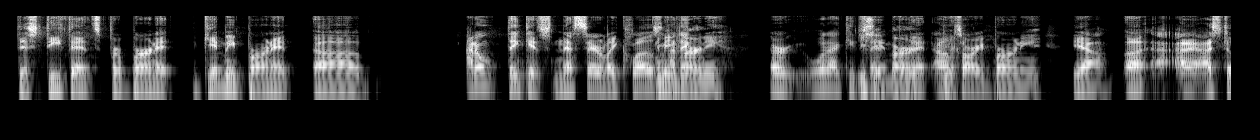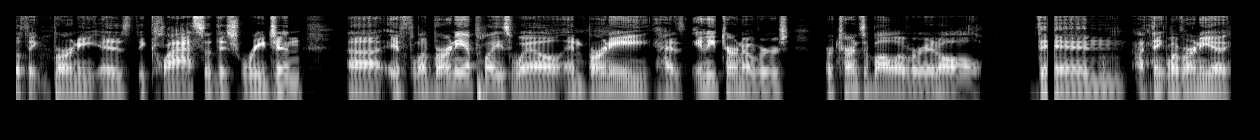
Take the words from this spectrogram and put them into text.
This defense for Burnet, give me Burnet. Uh, I don't think it's necessarily close. You I mean think, Boerne? or what I keep You saying, Burnet, Burnet. I'm sorry, Boerne. Yeah, uh, I, I still think Boerne is the class of this region. Uh, if La Vernia plays well and Boerne has any turnovers or turns the ball over at all, then I think La Vernia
